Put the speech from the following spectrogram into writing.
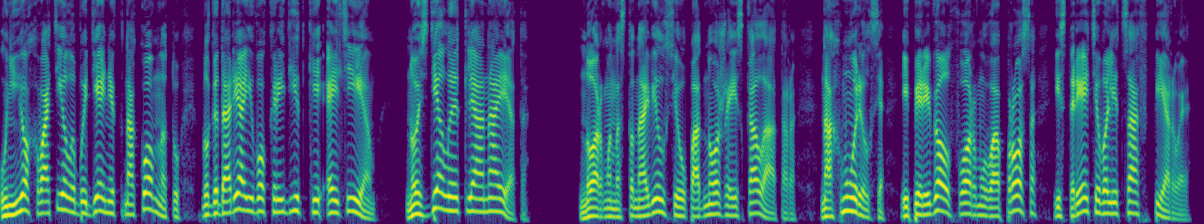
У нее хватило бы денег на комнату благодаря его кредитке ATM, но сделает ли она это? Норман остановился у подножия эскалатора, нахмурился и перевел форму вопроса из третьего лица в первое.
